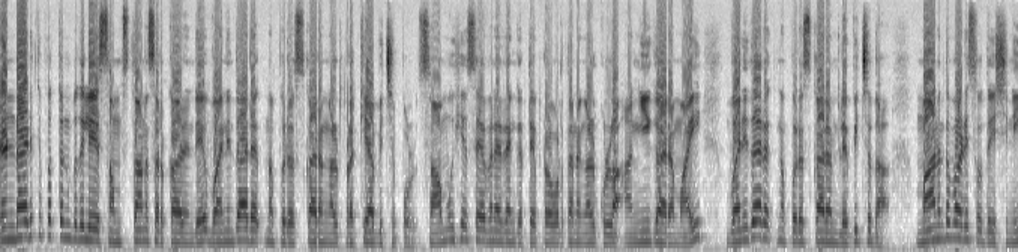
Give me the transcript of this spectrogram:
രണ്ടായിരത്തി പത്തൊൻപതിലെ സംസ്ഥാന സർക്കാരിന്റെ വനിതാരത്ന പുരസ്കാരങ്ങൾ പ്രഖ്യാപിച്ചപ്പോൾ സാമൂഹ്യ സേവന രംഗത്തെ പ്രവർത്തനങ്ങൾക്കുള്ള അംഗീകാരമായി വനിതാരത്ന പുരസ്കാരം ലഭിച്ചത് മാനന്തവാടി സ്വദേശിനി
